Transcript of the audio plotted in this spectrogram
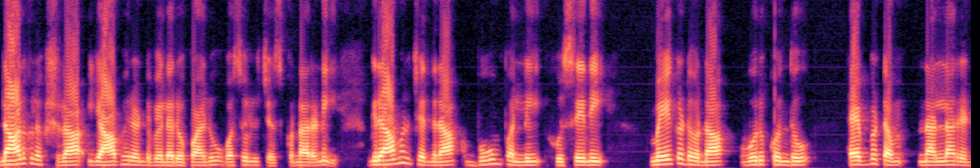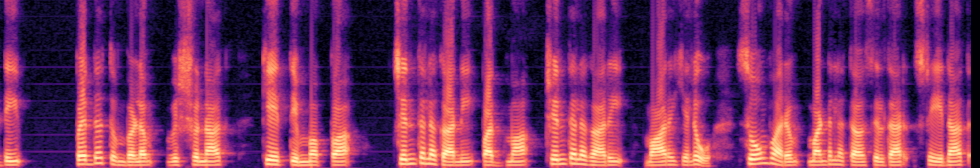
నాలుగు లక్షల యాభై రెండు వేల రూపాయలు వసూలు చేసుకున్నారని గ్రామానికి చెందిన భూంపల్లి హుసేని మేకడోన ఉరుకొందు హెబ్బటం నల్లారెడ్డి పెద్ద తుంబళం విశ్వనాథ్ కె. తిమ్మప్ప చింతలగాని పద్మ చింతలగారి మారయ్యలు సోమవారం మండల తహసీల్దార్ శ్రీనాథ్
